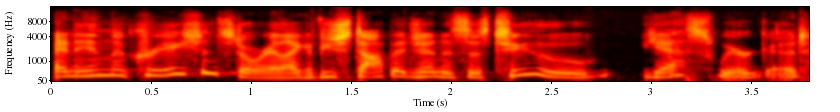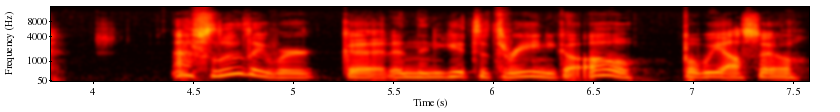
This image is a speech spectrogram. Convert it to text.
And in the creation story, like if you stop at Genesis 2, yes, we're good. Absolutely, we're good. And then you get to 3 and you go, "Oh, but we also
